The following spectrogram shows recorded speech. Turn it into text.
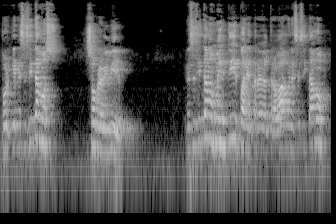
porque necesitamos sobrevivir. Necesitamos mentir para entrar al trabajo, necesitamos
